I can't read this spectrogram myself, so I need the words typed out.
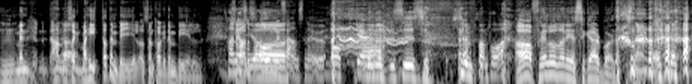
Mm. Men han har Ja. säkert bara hittat en bil och sen tagit en bild Han är alltså att- på Ja. Onlyfans nu och eh, precis kämpar på. Ja, får jag låna din cigarr bara lite snabbt?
